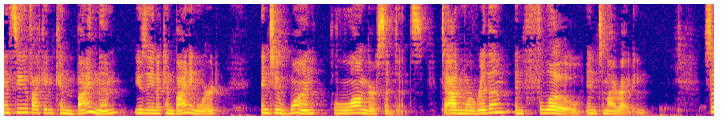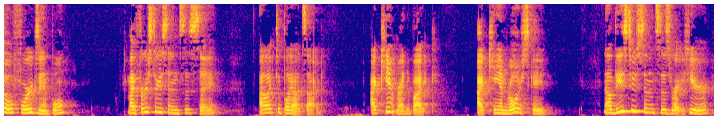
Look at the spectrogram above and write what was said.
and see if I can combine them using a combining word into one longer sentence to add more rhythm and flow into my writing. So, for example, my first three sentences say, I like to play outside. I can't ride a bike. I can roller skate. Now, these two sentences right here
